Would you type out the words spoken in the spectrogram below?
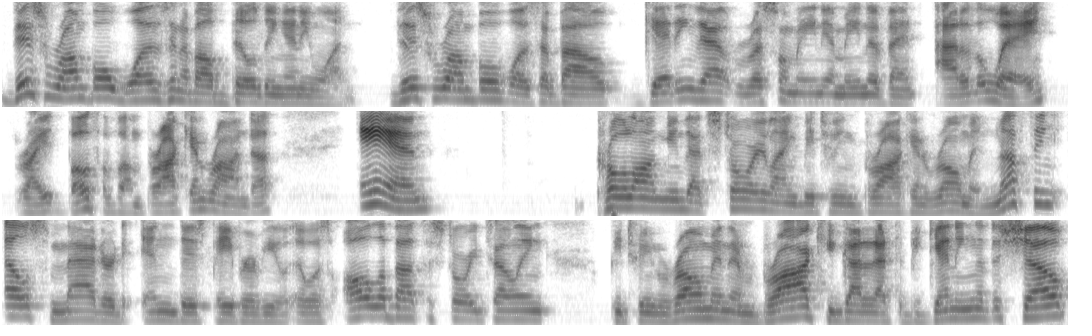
this Rumble wasn't about building anyone. This Rumble was about getting that WrestleMania main event out of the way, right? Both of them, Brock and Ronda, and prolonging that storyline between Brock and Roman. Nothing else mattered in this pay per view. It was all about the storytelling between Roman and Brock. You got it at the beginning of the show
